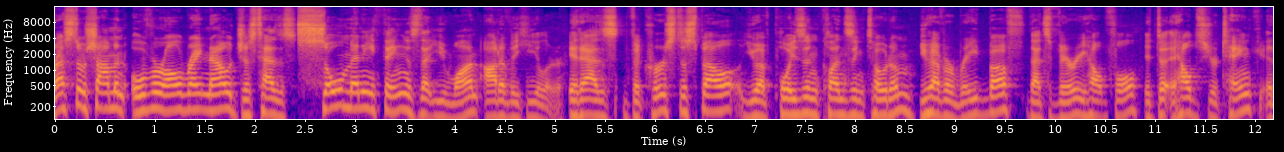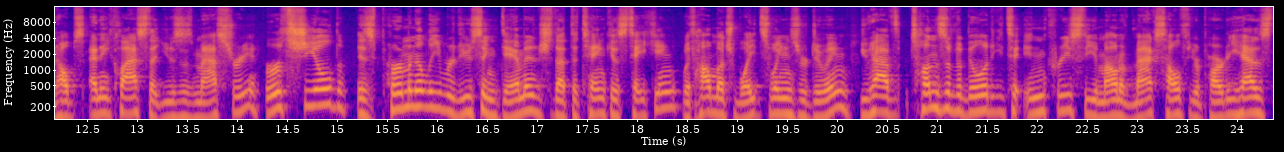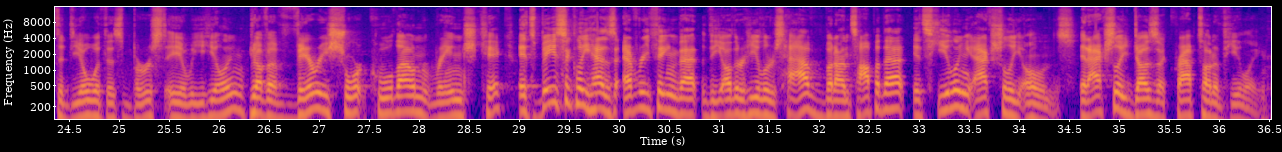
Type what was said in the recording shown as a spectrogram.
Resto Shaman overall right now just has so many things that you want out of a healer. It has the Curse Dispel, you have Poison Cleansing Totem, you have a Raid buff that's very helpful. It, it helps your tank, it helps any class that uses Mastery. Earth Shield is permanently reducing damage that the tank is taking with how much White Swings are doing. You have tons of ability to increase the amount of max health your party has to deal with this burst AoE healing. You have a very short cooldown range kick. It's basically has has everything that the other healers have, but on top of that, its healing actually owns. It actually does a crap ton of healing.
